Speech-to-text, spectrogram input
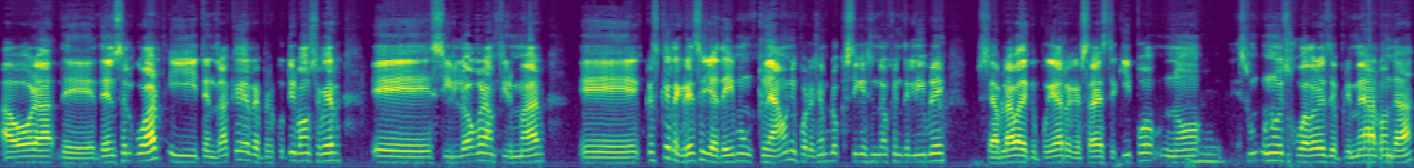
ahora de Denzel Ward y tendrá que repercutir. Vamos a ver eh, si logran firmar. Eh, ¿Crees que regrese ya Damon Clowney, por ejemplo, que sigue siendo agente libre? Se hablaba de que podía regresar a este equipo. No, es uno de esos jugadores de primera ronda,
